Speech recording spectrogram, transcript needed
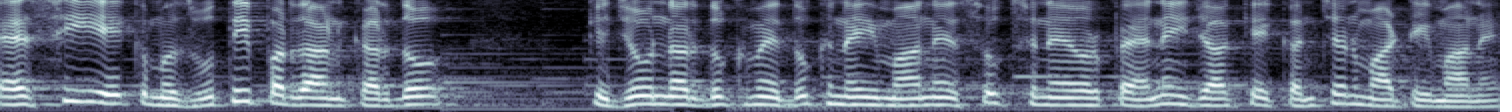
ऐसी एक मजबूती प्रदान कर दो कि जो नर दुख में दुख नहीं माने, सुख स्नेह और पहने ही जाके कंचन माटी माने,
